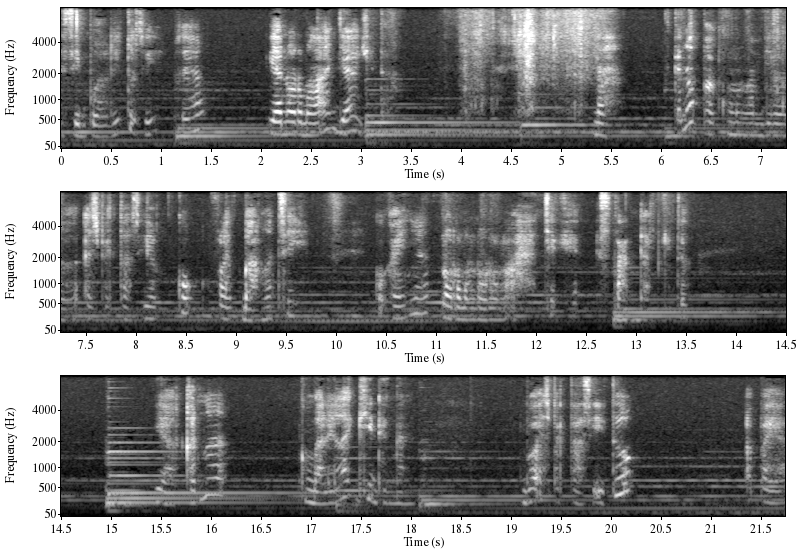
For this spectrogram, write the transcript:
Sesimpel itu sih. Saya ya normal aja gitu nah kenapa aku mengambil ekspektasi yang kok flat banget sih? Kok kayaknya normal-normal aja kayak standar gitu. Ya karena kembali lagi dengan bahwa ekspektasi itu apa ya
